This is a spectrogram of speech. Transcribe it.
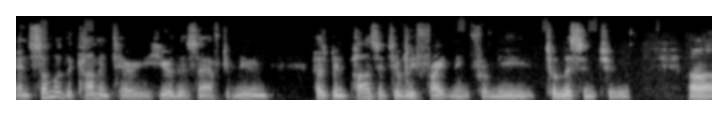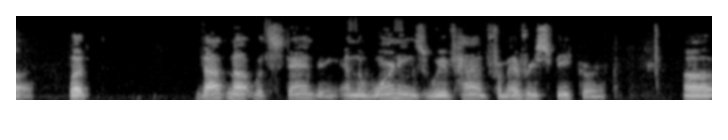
and some of the commentary here this afternoon has been positively frightening for me to listen to, uh, but that notwithstanding, and the warnings we've had from every speaker, uh,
